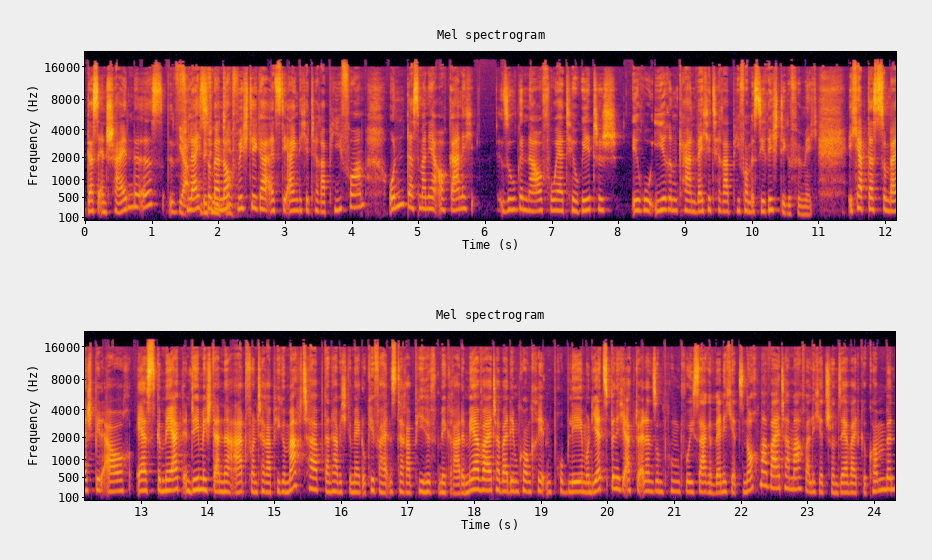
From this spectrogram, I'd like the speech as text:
das Entscheidende ist. Ja, Vielleicht definitiv. sogar noch wichtiger als die eigentliche Therapieform. Und dass man ja auch gar nicht so genau vorher theoretisch eruieren kann, welche Therapieform ist die richtige für mich. Ich habe das zum Beispiel auch erst gemerkt, indem ich dann eine Art von Therapie gemacht habe. Dann habe ich gemerkt, okay, Verhaltenstherapie hilft mir gerade mehr weiter bei dem konkreten Problem. Und jetzt bin ich aktuell an so einem Punkt, wo ich sage, wenn ich jetzt nochmal weitermache, weil ich jetzt schon sehr weit gekommen bin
